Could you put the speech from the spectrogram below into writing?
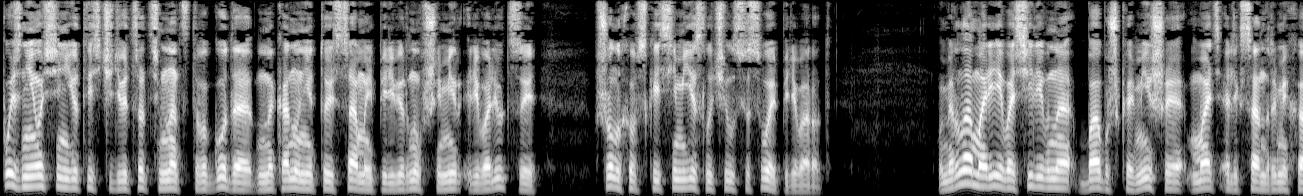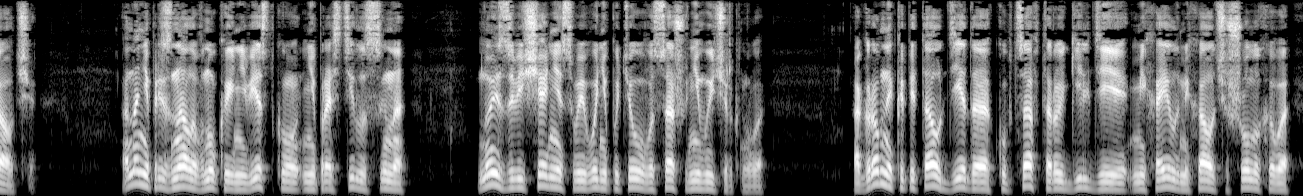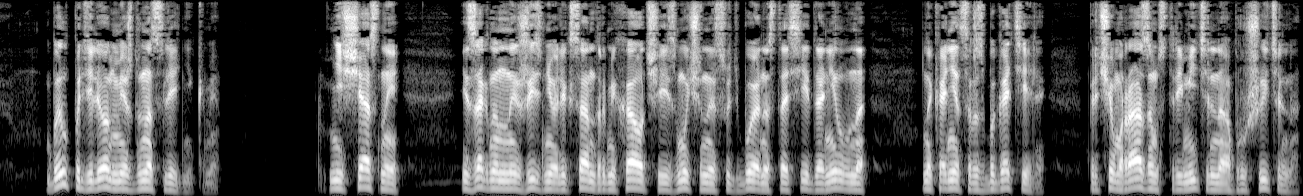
Поздней осенью 1917 года, накануне той самой перевернувшей мир революции, в Шолоховской семье случился свой переворот. Умерла Мария Васильевна, бабушка Миши, мать Александра Михайловича. Она не признала внука и невестку, не простила сына, но из завещания своего непутевого Сашу не вычеркнула. Огромный капитал деда, купца второй гильдии Михаила Михайловича Шолохова, был поделен между наследниками. Несчастный и жизнью Александр Михайлович и измученная судьбой Анастасия Даниловна наконец разбогатели, причем разом, стремительно, обрушительно.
